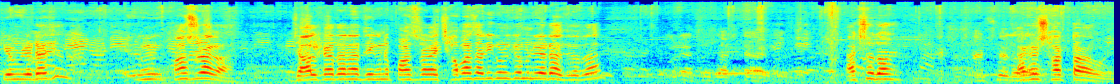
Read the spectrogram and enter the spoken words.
কেমন ডেট আছে? পাঁচশো টাকা? জাল কাতা না যেগুলো পাঁচশো টাকা ছাপা শাড়িগুলো কেমন রেট আছে দাদা? একশো দশ। একশো ষাট টাকা করে।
